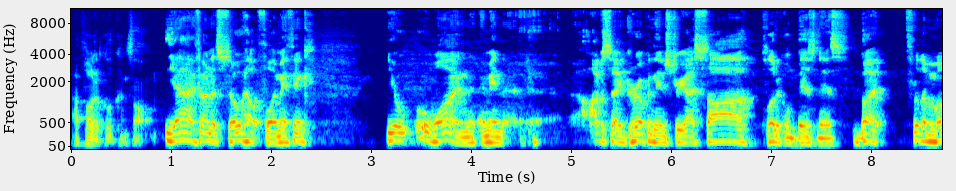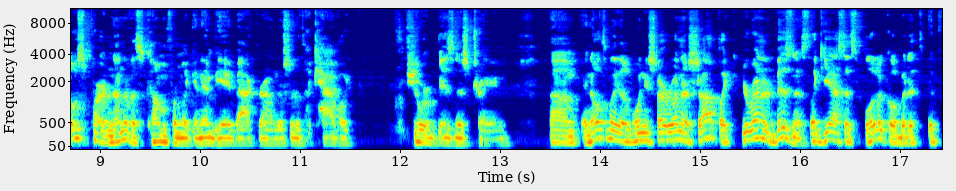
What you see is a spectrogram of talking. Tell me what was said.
a political consultant? Yeah i found it so helpful. I mean i think you know one i mean obviously i grew up in the industry. I saw political business but for the most part none of us come from like an mba background or sort of like have like pure business training. Um, and ultimately, like, when you start running a shop, like you're running a business. Like yes, it's political, but it's, it's,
